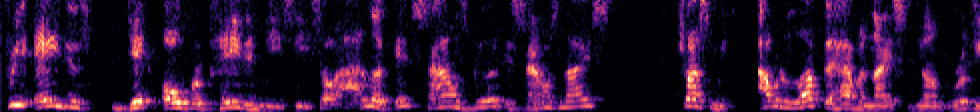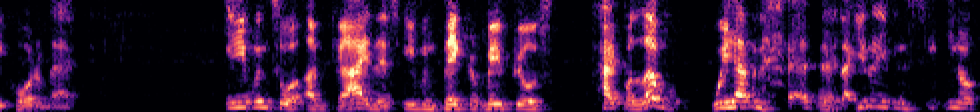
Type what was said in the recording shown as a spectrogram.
free agents get overpaid in DC. So I look, it sounds good. It sounds nice. Trust me, I would love to have a nice young rookie quarterback, even to a, a guy that's even Baker Mayfield's type of level. We haven't had that. Like, you don't even see, you know.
